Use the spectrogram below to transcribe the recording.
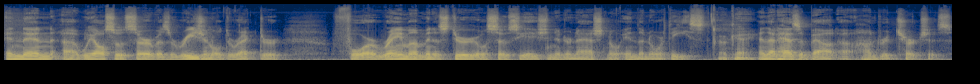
and then uh, we also serve as a regional director for Rhema Ministerial Association International in the Northeast. Okay, and that has about a hundred churches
